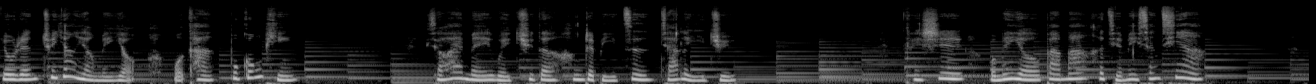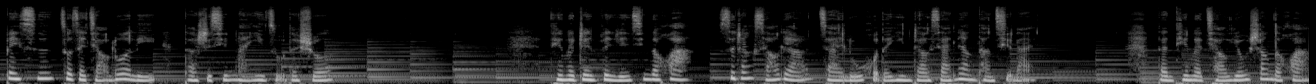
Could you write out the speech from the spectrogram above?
有人却样样没有，我看不公平。”小艾美委屈地哼着鼻子，加了一句：“可是我们有爸妈和姐妹相亲啊。”贝斯坐在角落里，倒是心满意足地说：“听了振奋人心的话，四张小脸在炉火的映照下亮堂起来。但听了乔忧伤的话，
